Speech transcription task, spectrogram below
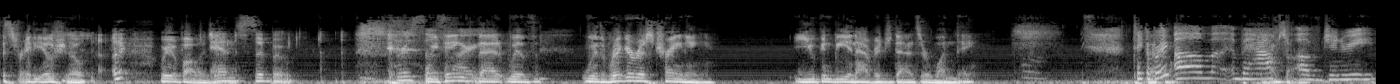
this radio show, we apologize. And Cebu. So we think sorry. that with with rigorous training, you can be an average dancer one day. Take a break. Um, on behalf of Jinri,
